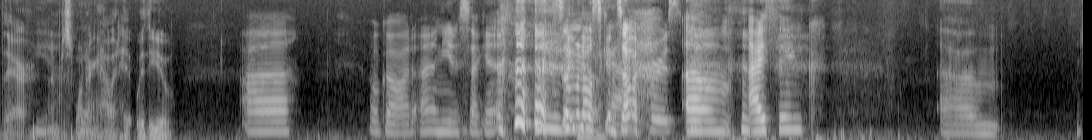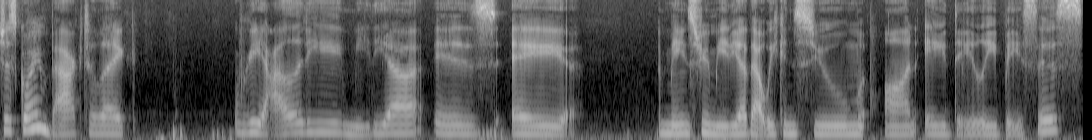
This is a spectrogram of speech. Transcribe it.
there. Yeah. I'm just wondering how it hit with you. Uh oh god, I need a second. Someone else can Yeah. talk first. um i think um just going back to like reality media is a mainstream media that we consume on a daily basis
